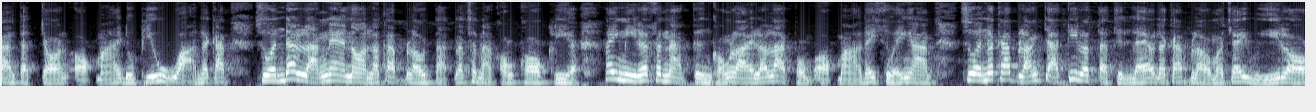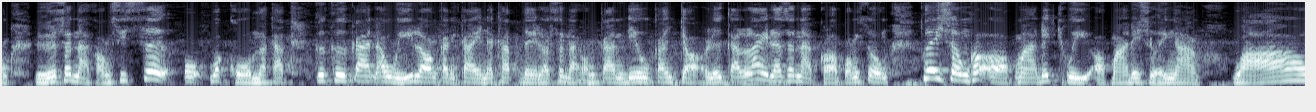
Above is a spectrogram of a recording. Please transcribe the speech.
การตัดจรออกมาให้ดูผิวหวานนะครับส่วนด้านหลังแน่นอนแล้วครับเราตัดลักษณะของคอเคลียร์ให้มีลักษณะกึ่งของลายและลากผมออกมาได้สวยงาม ส่วนนะครับหลังจากที่เราตัดเสร็จแล้วนะครับเรามาใช้หวีรอง หรือลักษณะของซิสเซอร์โอวโคมนะครับก็คือการเอาหวีรองกันไกรนะครับโดยลักษณะของการดิวการเจาะ หรือการไล่ลักษณะกรอบของทรง เพื่อให้ทรงเขาออกมาได้ชุยออกมาได้สวยงามว้าว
